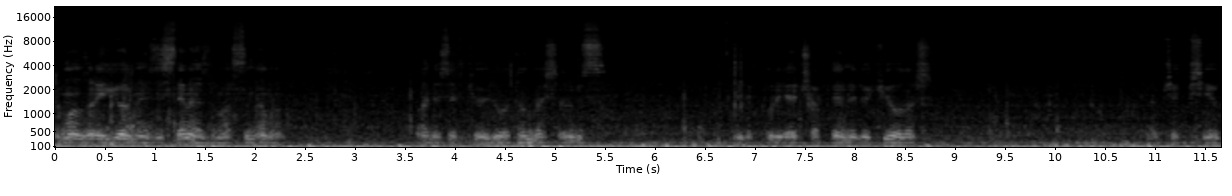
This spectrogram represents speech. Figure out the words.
Kötü manzarayı görmenizi istemezdim aslında ama maalesef köylü vatandaşlarımız gelip buraya çöplerini döküyorlar. Yapacak bir şey yok.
